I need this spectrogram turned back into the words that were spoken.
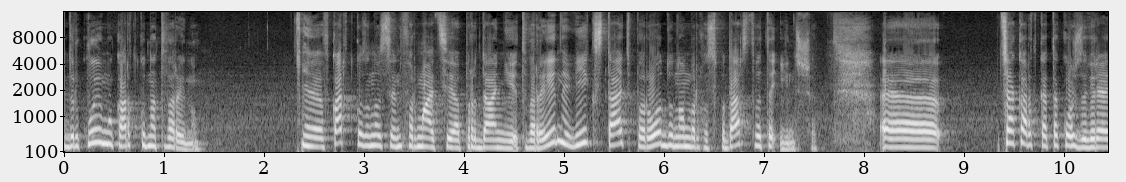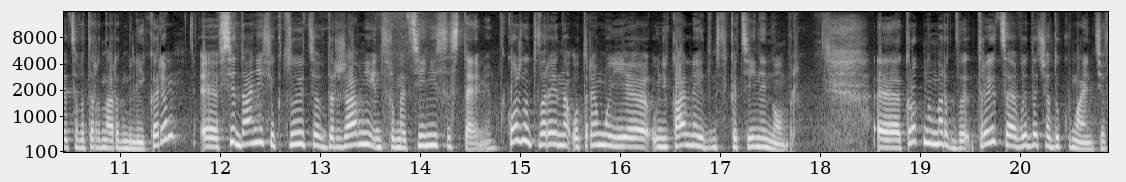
друкуємо картку на тварину. Е, В картку заноситься інформація про дані тварини, вік, стать, породу, номер господарства та інше. Е, Ця картка також завіряється ветеринарним лікарем. Е, Всі дані фіксуються в державній інформаційній системі. Кожна тварина отримує унікальний ідентифікаційний номер. Крок номер 3 це видача документів.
